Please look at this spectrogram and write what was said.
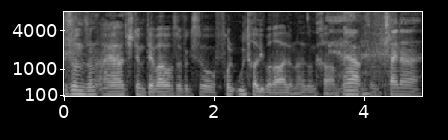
So ein, so ein, ah ja, stimmt, der war auch so wirklich so voll ultraliberal und all so ein Kram. Ja. So ein kleiner.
